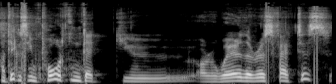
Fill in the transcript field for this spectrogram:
I think it's important that you are aware of the risk factors,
